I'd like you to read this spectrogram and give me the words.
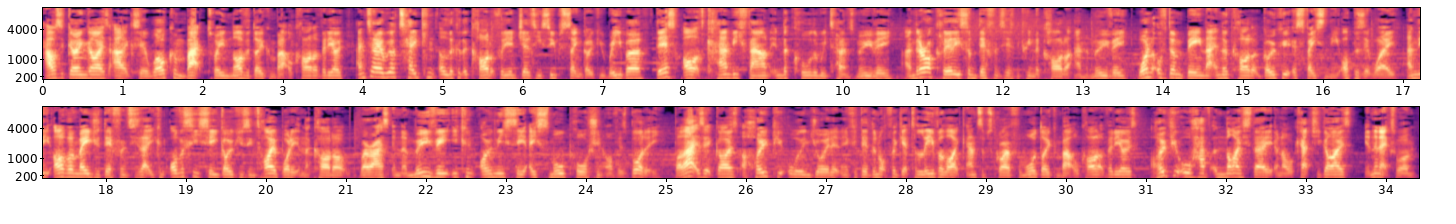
How's it going guys, Alex here, welcome back to another Dokkan Battle card art video, and today we are taking a look at the card art for the Agility Super Saiyan Goku Rebirth. This art can be found in the Cooler Returns movie, and there are clearly some differences between the card art and the movie, one of them being that in the card art Goku is facing the opposite way, and the other major difference is that you can obviously see Goku's entire body in the card art, whereas in the movie you can only see a small portion of his body. But that is it guys, I hope you all enjoyed it, and if you did do not forget to leave a like and subscribe for more Dokkan Battle card videos. I hope you all have a nice day and I will catch you guys in the next one.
